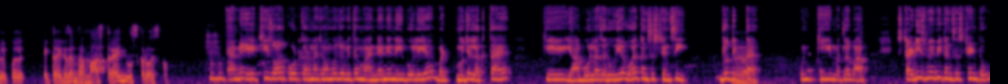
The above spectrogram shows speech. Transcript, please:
बिल्कुल एक तरीके से ब्रह्मास्त्र है यूज़ करो इसको। मैं एक चीज़ और कोट करना चाहूँगा जो अभी तक मान्या ने नहीं बोली है बट मुझे लगता है कि यहाँ बोलना ज़रूरी है वो है कंसिस्टेंसी जो दिखता हम्म। है। उनकी मतलब आप स्टडीज़ में भी कंसिस्टेंट हो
